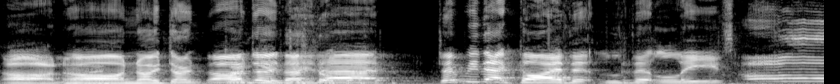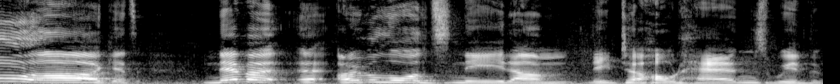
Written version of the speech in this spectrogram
Oh no. Oh no! Don't Oh, don't, don't, give that do that. away. Don't be that guy that that leaves. Oh, oh gets. Never. Uh, overlords need um need to hold hands with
